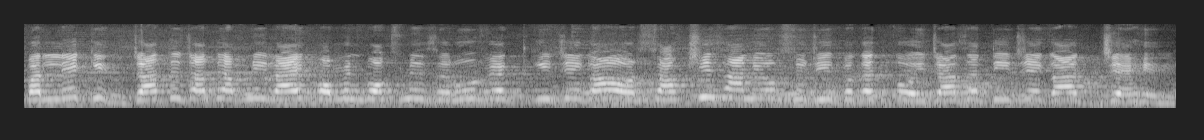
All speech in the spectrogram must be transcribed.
पर लेकिन जाते जाते अपनी राय कमेंट बॉक्स में ज़रूर व्यक्त कीजिएगा और साक्षी सानी और सुजीत भगत को इजाज़त दीजिएगा। जय हिंद।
